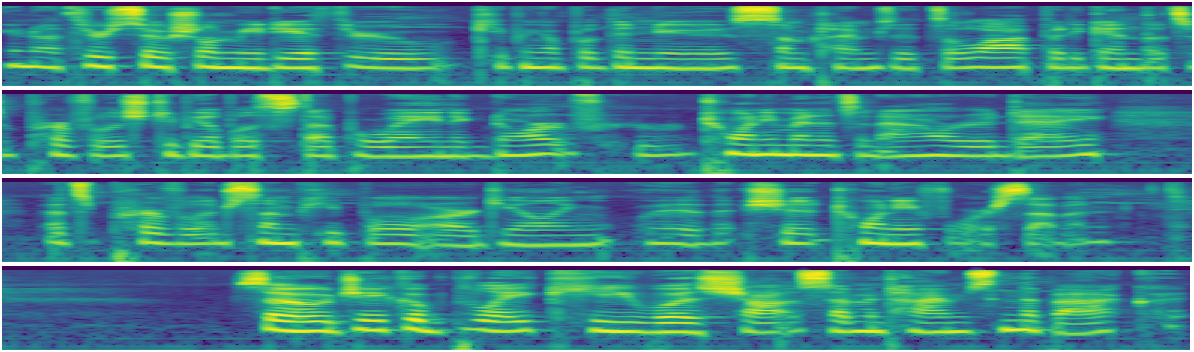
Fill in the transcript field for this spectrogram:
you know, through social media, through keeping up with the news. Sometimes it's a lot, but again, that's a privilege to be able to step away and ignore it for 20 minutes, an hour a day. That's a privilege. Some people are dealing with shit 24 7. So, Jacob Blake, he was shot seven times in the back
